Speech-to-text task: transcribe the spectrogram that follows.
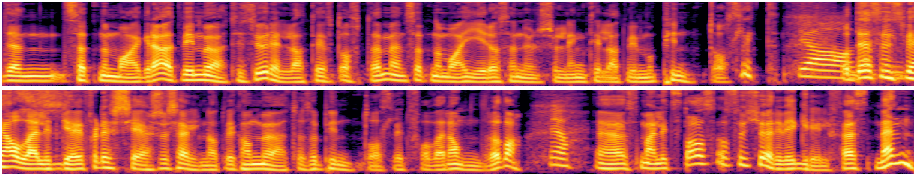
den 17. mai-greia. At vi møtes jo relativt ofte, men 17. mai gir oss en unnskyldning til at vi må pynte oss litt. Ja, og det, det syns vi alle er litt gøy, for det skjer så sjelden at vi kan møtes og pynte oss litt for hverandre. da Ja. eh, som er litt stas, og så kjører vi grillfest. Men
